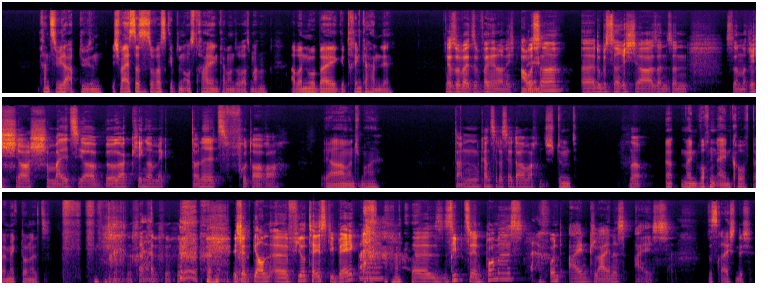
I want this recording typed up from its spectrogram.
kannst du wieder abdüsen. Ich weiß, dass es so was gibt. In Australien kann man so was machen, aber nur bei Getränkehandel. Ja, so weit sind wir hier noch nicht. Außer, äh, du bist so 'n richtiger so 'n so 'n so 'n richtiger schmalziger Burger King und McDonald's Futterer. Ja, manchmal. Dann kannst du das ja da machen. Stimmt. Ja. Ja, mein Wocheneinkauf bei McDonald's. Ich hätte gern, äh, 4 Tasty Bacon, äh, 17 Pommes und ein kleines Eis. Das reicht nicht.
